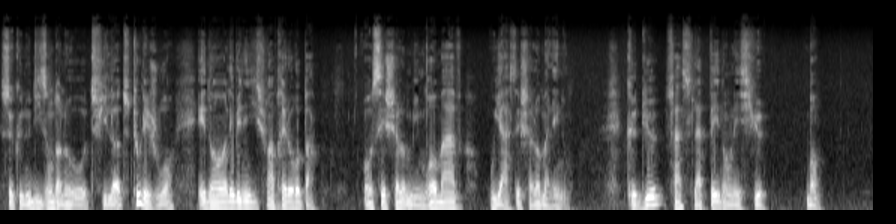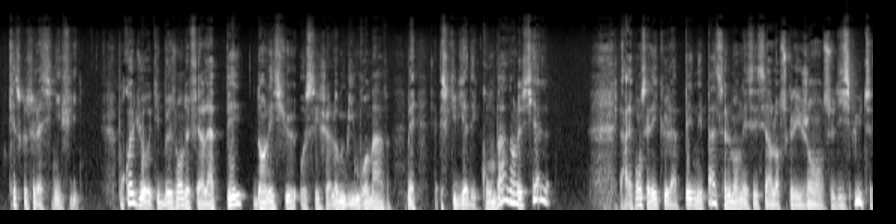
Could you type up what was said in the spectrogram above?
ce que nous disons dans nos filotes tous les jours et dans les bénédictions après le repas. Ose shalom bim romav ou yase shalom alenu. Que Dieu fasse la paix dans les cieux. Bon, qu'est-ce que cela signifie? Pourquoi Dieu aurait-il besoin de faire la paix dans les cieux, au Shalom Bimromav Mais est-ce qu'il y a des combats dans le ciel? La réponse, elle est que la paix n'est pas seulement nécessaire lorsque les gens se disputent,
